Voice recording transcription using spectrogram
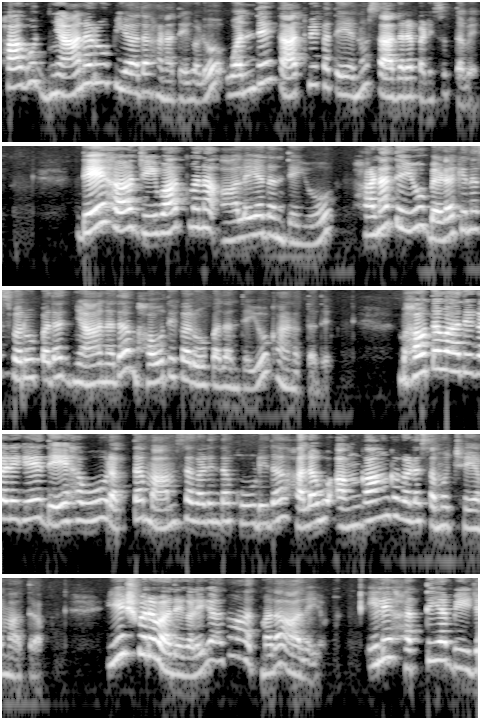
ಹಾಗೂ ಜ್ಞಾನರೂಪಿಯಾದ ಹಣತೆಗಳು ಒಂದೇ ತಾತ್ವಿಕತೆಯನ್ನು ಸಾದರಪಡಿಸುತ್ತವೆ. ದೇಹ ಜೀವಾತ್ಮನ ಆಲಯದಂತೆಯೂ ಹಣತೆಯು ಬೆಳಕಿನ ಸ್ವರೂಪದ ಜ್ಞಾನದ ಭೌತಿಕ ರೂಪದಂತೆಯೂ ಕಾಣುತ್ತದೆ. ಭೌತವಾದಿಗಳಿಗೆ ದೇಹವು ರಕ್ತ ಮಾಂಸಗಳಿಂದ ಕೂಡಿದ ಹಲವು ಅಂಗಾಂಗಗಳ ಸಮುಚ್ಚಯ ಮಾತ್ರ. ಈಶ್ವರವಾದಿಗಳಿಗೆ ಅದು ಆತ್ಮದ ಆಲಯ. ಇಲ್ಲಿ ಹತ್ತಿಯ ಬೀಜ,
